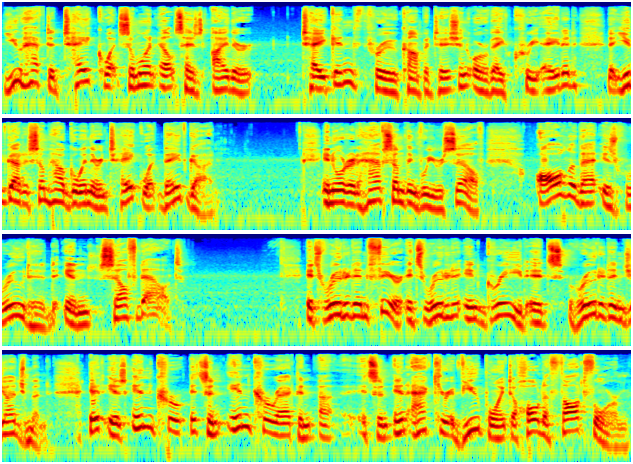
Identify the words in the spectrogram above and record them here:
you have to take what someone else has either taken through competition or they've created, that you've got to somehow go in there and take what they've got in order to have something for yourself. All of that is rooted in self doubt. It's rooted in fear. It's rooted in greed. It's rooted in judgment. It is incor- It's an incorrect and uh, it's an inaccurate viewpoint to hold a thought form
